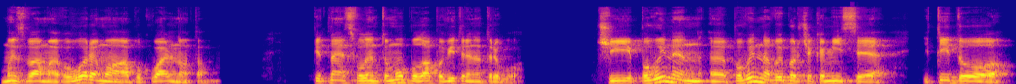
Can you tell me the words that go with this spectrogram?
ми з вами говоримо, а буквально там 15 хвилин тому була повітряна тривога. Чи повинен, е, повинна виборча комісія йти до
